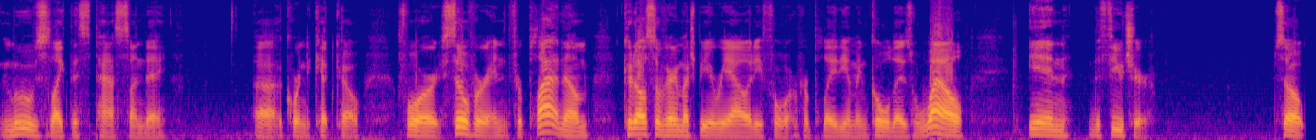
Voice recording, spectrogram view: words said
moves like this past Sunday, uh, according to Kitco, for silver and for platinum could also very much be a reality for, for palladium and gold as well in the future. So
